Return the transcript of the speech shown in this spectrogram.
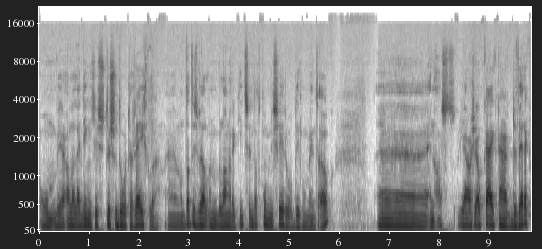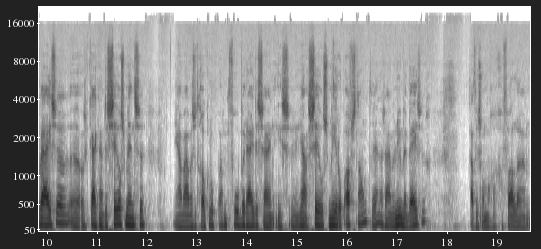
om weer allerlei dingetjes tussendoor te regelen. want dat is wel een belangrijk iets en dat communiceren we op dit moment ook. En als, ja, als je ook kijkt naar de werkwijze, als je kijkt naar de salesmensen, ja, waar we ze toch ook op aan het voorbereiden zijn, is uh, ja, sales meer op afstand. Hè, daar zijn we nu mee bezig. Gaat in sommige gevallen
